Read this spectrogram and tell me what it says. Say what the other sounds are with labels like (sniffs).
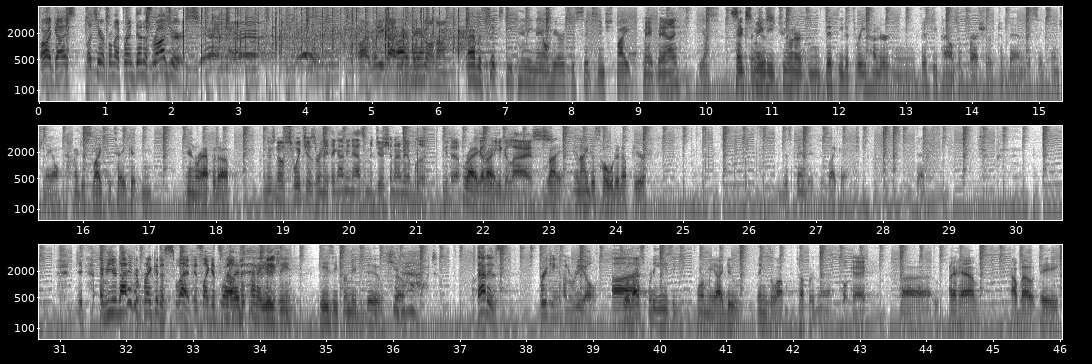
All right, guys, let's hear it from my friend Dennis Rogers. All right, what do you got All here? right, What's going on? I have a 60 penny nail here. It's a six inch spike. May, may I? Yes. Six Takes maybe 250 to 350 pounds of pressure to bend a six inch nail. I just like to take it and, and wrap it up. And there's no switches or anything. I mean, as a magician, I'm able to, you know, I Right, got right. the eagle eyes. Right. And I just hold it up here. Just bend it, just like that. Okay. I mean, you're not even breaking a sweat. It's like it's Well, nothing. it's kind of easy, (laughs) easy for me to do. Get so. out. That is freaking unreal. Uh, Well, that's pretty easy for me. I do things a lot tougher than that. okay. Uh, I have, how about a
